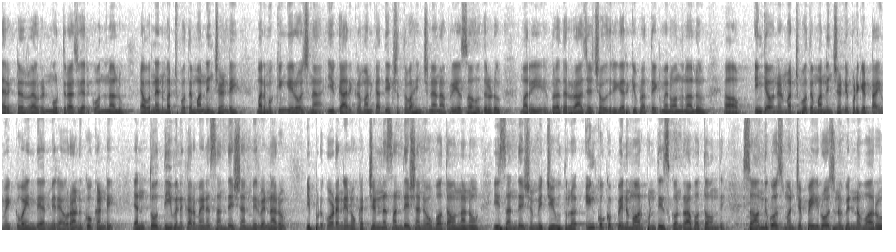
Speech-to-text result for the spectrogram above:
director reverend Murthyraju గారికి వందనాలు. ఎవరు నేను మర్చిపోతే మన్నించండి. మరి ముఖ్యంగా ఈ రోజున ఈ కార్యక్రమానికి అధ్యక్షత వహించిన నా ప్రియ సహోదరుడు మరి బ్రదర్ రాజా చౌదరి గారికి ప్రత్యేకమైన వందనాలు. ఇంకెవరు ఇంకెవరైనా మర్చిపోతే మన్నించండి ఇప్పటికే టైం ఎక్కువైంది అని మీరు ఎవరు అనుకోకండి. ఎంతో దీవెనకరమైన సందేశాన్ని మీరు విన్నారు. ఇప్పుడు కూడా నేను ఒక చిన్న సందేశాన్ని ఇవ్వబోతా ఉన్నాను. ఈ సందేశం మీ జీవితంలో ఇంకొక పెను మార్పును తీసుకొని రాబోతా ఉంది. సో అందుకోసం అని చెప్పి ఈ రోజున విన్నవారు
